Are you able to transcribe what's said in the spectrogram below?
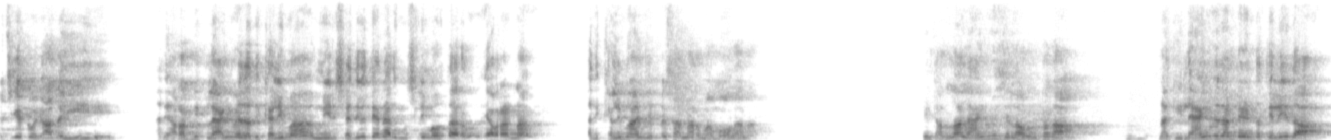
పిచ్చగీతలు కాదయ్యి. అది అరబిక్ లాంగ్వేజ్ అది కలిమా. మీరు చదివితేనే అది ముస్లిం అవుతారు. ఎవరన్నా అది కలిమా అని చెప్పేసి అన్నారు మా మౌలానా. ఏంటి అల్లా లాంగ్వేజ్ ఇలా ఉంటుందా? నాకు ఈ లాంగ్వేజ్ అంటే ఏంటో తెలియదా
